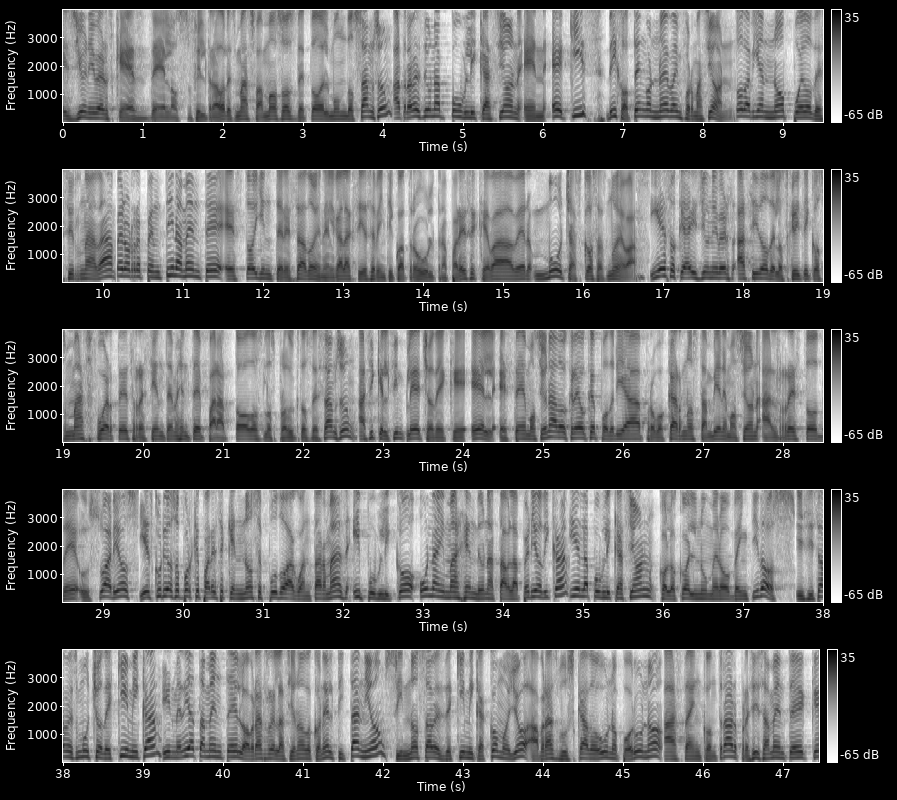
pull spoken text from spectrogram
Ice Universe, que es de los filtradores más famosos de todo el mundo Samsung. A través de una publicación en X, dijo, tengo nueva información. Todavía no puedo decir nada, pero repentinamente estoy interesado en el Galaxy S24 Ultra. Parece que va a haber muchas cosas nuevas. Y eso que Ice Universe ha sido de los críticos más fuertes recientemente para todos los productos de Samsung, así que el simple hecho de que él esté emocionado creo que podría provocarnos también emoción al resto de usuarios. Y es curioso porque parece que no se pudo aguantar más y publicó una imagen de una tabla periódica y en la publicación colocó el número 22. Y si sabes mucho de química, inmediatamente lo habrás relacionado con el titanio. Si no sabes de química como yo, habrás buscado uno por uno hasta encontrar precisamente que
